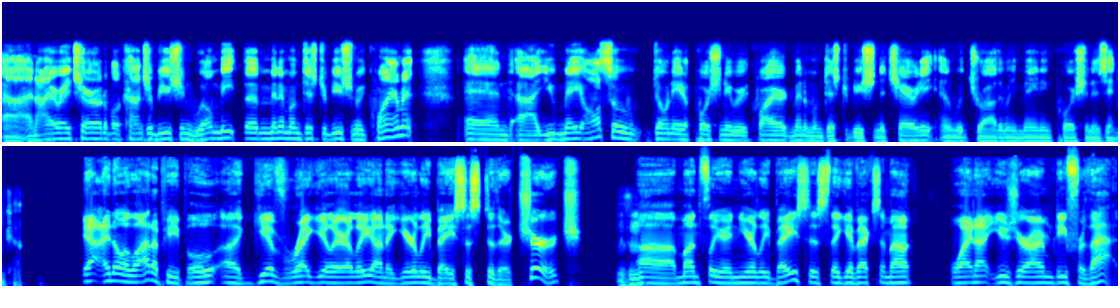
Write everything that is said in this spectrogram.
Uh, an IRA charitable contribution will meet the minimum distribution requirement, and uh, you may also donate a portion of your required minimum distribution to charity and withdraw the remaining portion as income. Yeah, I know a lot of people uh, give regularly on a yearly basis to their church, mm-hmm. uh, monthly and yearly basis. They give X amount. Why not use your RMD for that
